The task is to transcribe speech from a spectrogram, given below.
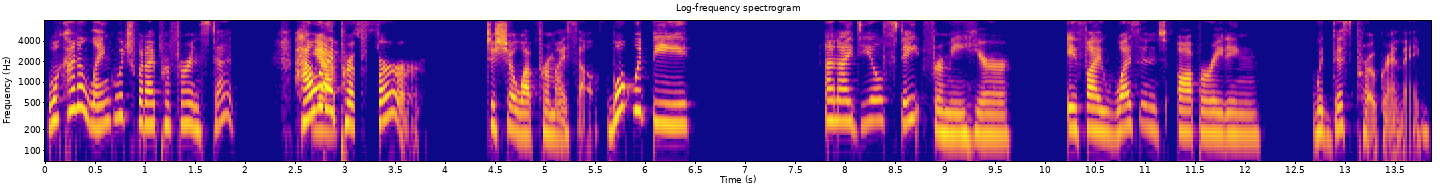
What kind of language would I prefer instead? How yeah. would I prefer to show up for myself? What would be an ideal state for me here if I wasn't operating with this programming?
